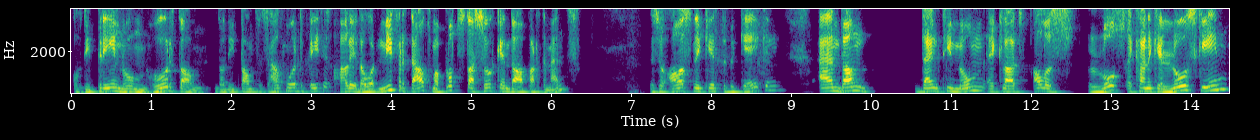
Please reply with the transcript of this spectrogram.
of die pre-non, hoort dan dat die tante zelfmoord is. Allee, dat wordt niet verteld, maar plots staat ze ook in dat appartement. Zo alles een keer te bekijken. En dan denkt die non, ik laat alles los, ik ga een keer losgaan.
